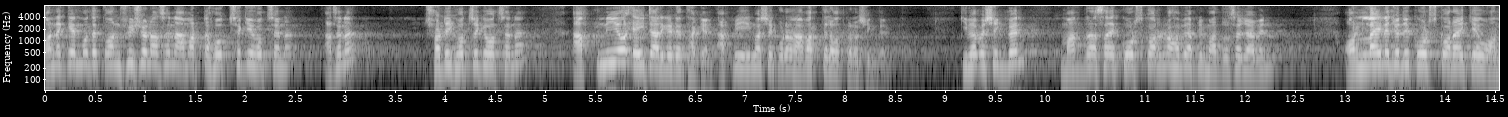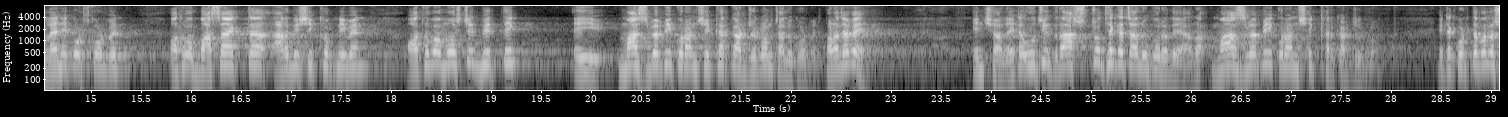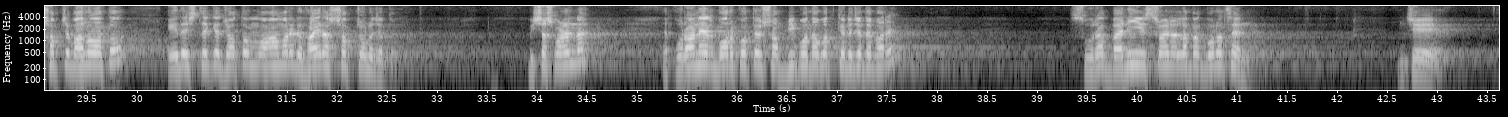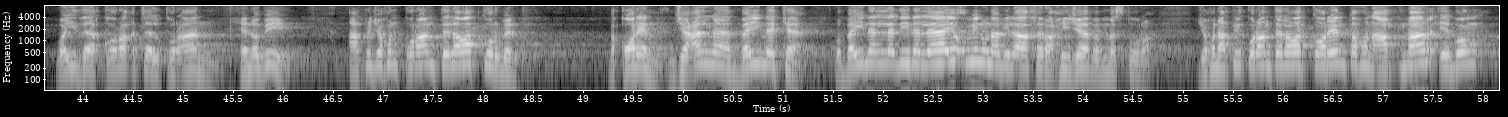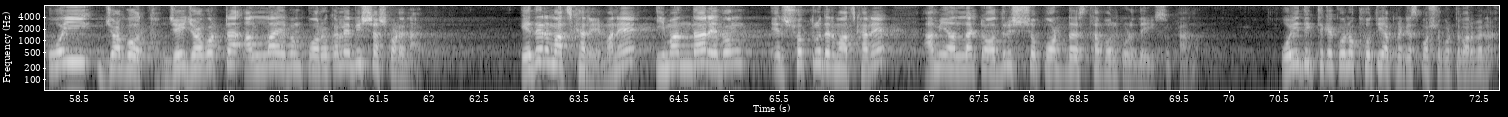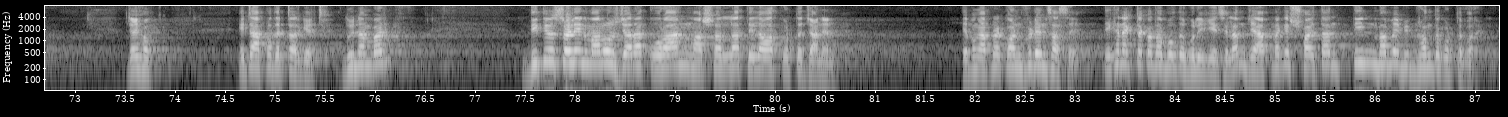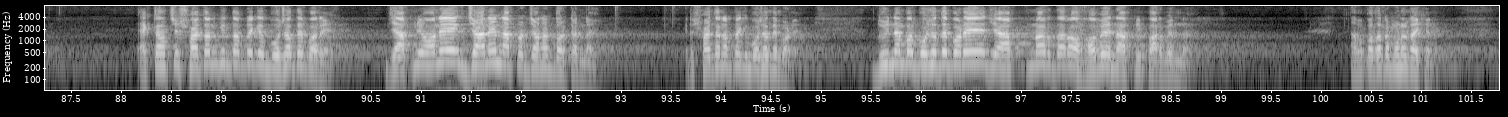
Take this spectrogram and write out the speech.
অনেকের মধ্যে কনফিউশন আছে না, আমারটা হচ্ছে কি হচ্ছে না? আছে না? সঠিক হচ্ছে কি হচ্ছে না? আপনিও এই টার্গেটে থাকেন, আপনি এই মাসে কোরআন আবার তেলাওয়াত করা শিখবেন। কীভাবে শিখবেন? মাদ্রাসায় কোর্স করানো হবে, আপনি মাদ্রাসায় যাবেন। অনলাইনে যদি কোর্স করায়, কেউ অনলাইনে কোর্স করবেন। অথবা বাসা একটা আরবি শিক্ষক নেবেন, অথবা মসজিদ ভিত্তিক এই মাসব্যাপী কোরআন শিক্ষার কার্যক্রম চালু করবেন। করা যাবে? ইনশাল্লাহ এটা উচিত রাষ্ট্র থেকে চালু করে দেয়া মাসব্যাপী কোরআন শিক্ষার কার্যক্রম। এটা করতে পারলে সবচেয়ে ভালো হতো, এদেশ থেকে যত মহামারীর ভাইরাস সব চলে যেত। বিশ্বাস করেন না? কোরআনের বরকতে সব বিপদ আপদ কেটে যেতে পারে? সুরা বানি ইসরায়েল আল্লাপাক বলেছেন যে ওয়াইদা করাচাল কোরআন। হে নবী, আপনি যখন কোরআন তেলাওয়াত করবেন বা করেন, জাআলনা বাইনাকা ওয়া বাইনাল্লাযীনা লা ইউমিনুনা বিল আখিরা হিজাবাম মাসতুরা। যখন আপনি কোরআন তেলাওয়াত করেন, তখন আপনার এবং ওই জগৎ, যেই জগৎটা আল্লাহ এবং পরকালে বিশ্বাস করে না, এদের মাঝখানে মানে ইমানদার এবং এর শত্রুদের মাঝখানে আমি আল্লাহ একটা অদৃশ্য পর্দা স্থাপন করে দেই সুফান ওই দিক থেকে কোনো ক্ষতি আপনাকে স্পর্শ করতে পারবে না। যাই হোক এটা আপনাদের টার্গেট দুই নাম্বার, দ্বিতীয় শ্রেণির মানুষ যারা কোরআন মাসাল্লাহ তেলাওয়াত করতে জানেন এবং আপনার কনফিডেন্স আছে। এখানে একটা কথা বলতে ভুলে গিয়েছিলাম যে আপনাকে শয়তান তিনভাবে বিভ্রান্ত করতে পারে। একটা হচ্ছে, শয়তান কিন্তু আপনাকে বোঝাতে পারে যে আপনি অনেক জানেন, আপনার জানার দরকার নাই। এটা শয়তান আপনাকে বোঝাতে পারে। দুই নাম্বার, বোঝাতে পারে যে আপনার দ্বারা হবে না, আপনি পারবেন না। আমার কথাটা মনে রাখেন।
